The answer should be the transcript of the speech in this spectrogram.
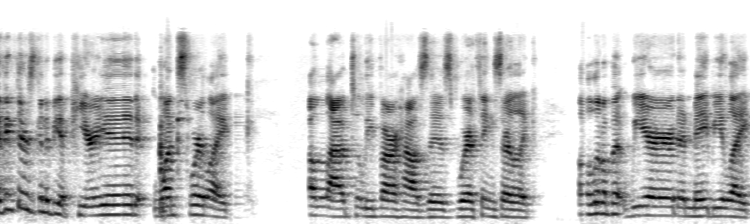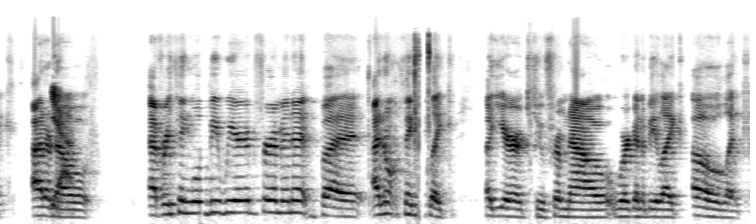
I think there's going to be a period once we're like allowed to leave our houses where things are like a little bit weird and maybe like I don't Yeah. know everything will be weird for a minute but I don't think like a year or two from now we're going to be like oh like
